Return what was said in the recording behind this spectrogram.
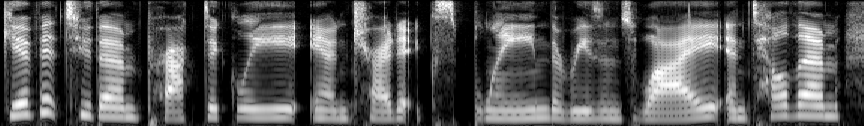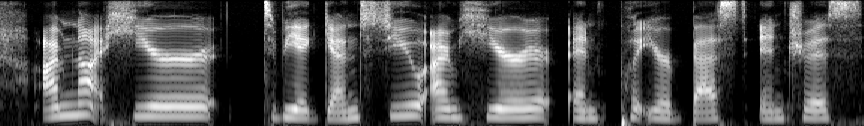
give it to them practically and try to explain the reasons why and tell them, I'm not here to be against you. I'm here and put your best interests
